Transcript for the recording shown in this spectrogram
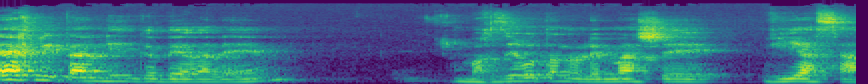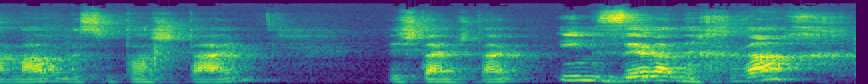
איך ניתן להתגבר עליהם? הוא מחזיר אותנו למה שוויאסה אמר בסוטרה 2, 2, 2, אם זרע נחרך,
